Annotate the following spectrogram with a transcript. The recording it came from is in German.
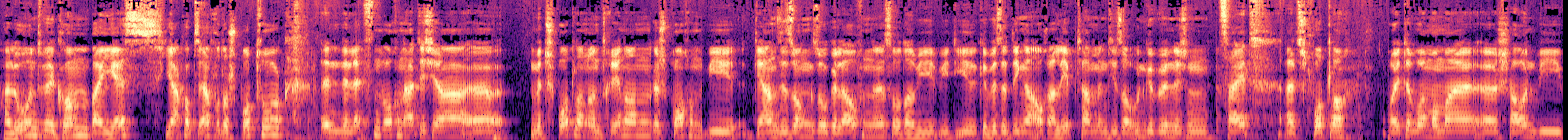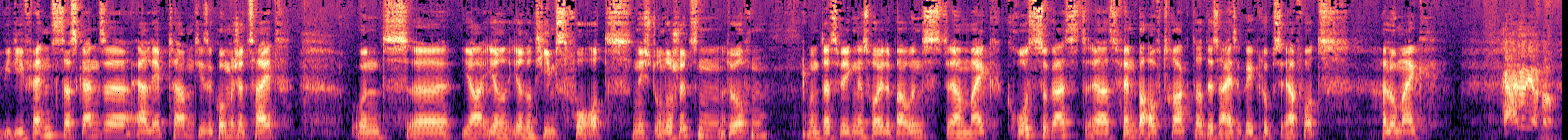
Hallo und willkommen bei Yes, Jakobs Erfurter Sporttalk. In den letzten Wochen hatte ich ja äh, mit Sportlern und Trainern gesprochen, wie deren Saison so gelaufen ist oder wie, wie die gewisse Dinge auch erlebt haben in dieser ungewöhnlichen Zeit als Sportler. Heute wollen wir mal äh, schauen, wie, wie die Fans das Ganze erlebt haben, diese komische Zeit und äh, ja ihre, ihre Teams vor Ort nicht unterstützen dürfen. Und deswegen ist heute bei uns der Mike Groß zu Gast. Er ist Fanbeauftragter des Eishockey-Clubs Erfurt Hallo Mike. Hallo Jakob.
